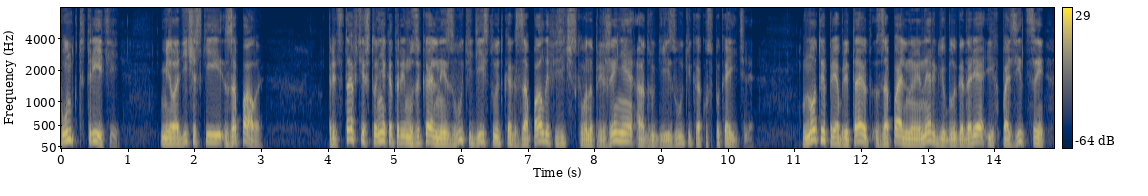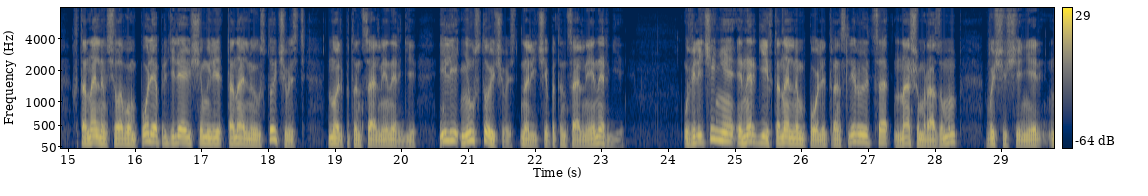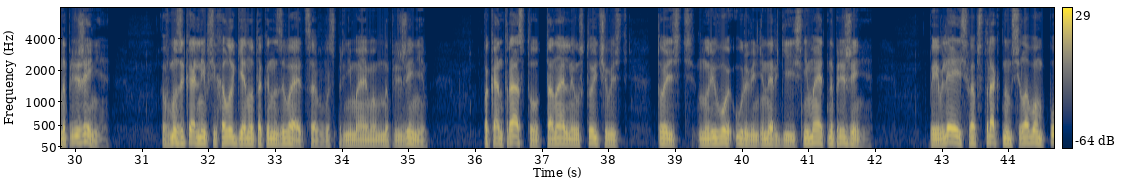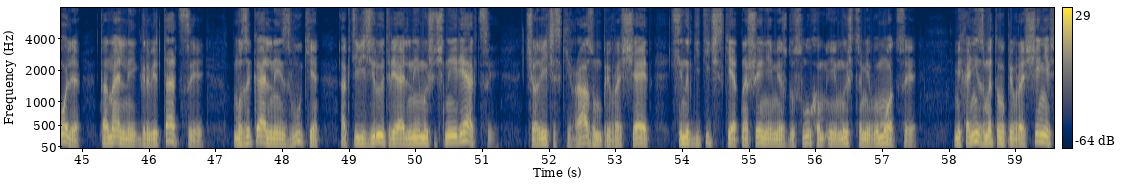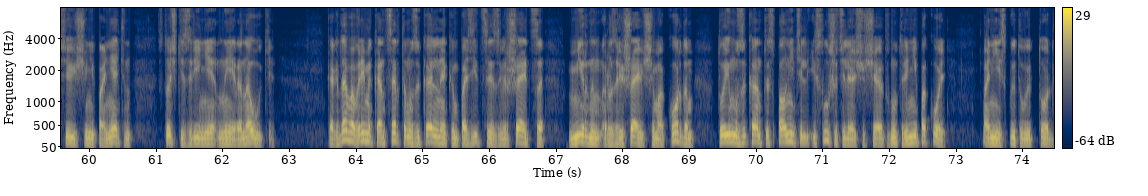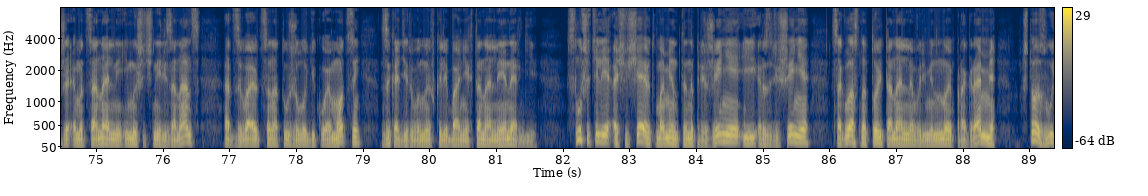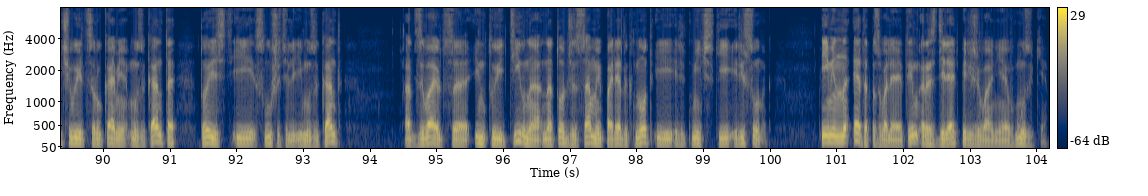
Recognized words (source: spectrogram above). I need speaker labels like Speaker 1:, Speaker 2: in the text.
Speaker 1: Пункт третий. Мелодические запалы. Представьте, что некоторые музыкальные звуки действуют как запалы физического напряжения, а другие звуки как успокоители. Ноты приобретают запальную энергию благодаря их позиции в тональном силовом поле, определяющем или тональную устойчивость, ноль потенциальной энергии, или неустойчивость, наличие потенциальной энергии. Увеличение энергии в тональном поле транслируется нашим разумом в ощущение напряжения. В музыкальной психологии оно так и называется, воспринимаемым напряжением. По контрасту, тональная устойчивость то есть нулевой уровень энергии, снимает напряжение. Появляясь в абстрактном силовом поле тональной гравитации, музыкальные звуки активизируют реальные мышечные реакции. Человеческий разум превращает синергетические отношения между слухом и мышцами в эмоции. Механизм этого превращения все еще непонятен с точки зрения нейронауки. Когда во время концерта музыкальная композиция завершается мирным разрешающим аккордом, то и музыкант-исполнитель, и слушатели ощущают внутренний покой. Они испытывают тот же эмоциональный и мышечный резонанс, отзываются на ту же логику эмоций, закодированную в колебаниях тональной энергии. Слушатели ощущают моменты напряжения и разрешения согласно той тонально-временной программе, что озвучивается руками музыканта, то есть и слушатели, и музыкант – отзываются интуитивно на тот же самый порядок нот и ритмический рисунок. Именно это позволяет им разделять переживания в музыке.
